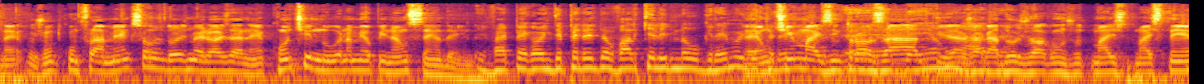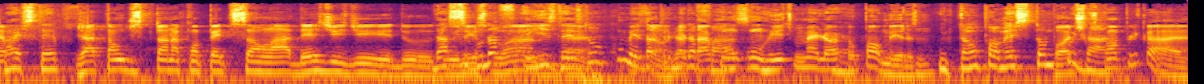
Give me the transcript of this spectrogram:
né? Junto com o Flamengo, são os dois melhores elencos. Continua, na minha opinião, sendo ainda. E vai pegar o Independente do Vale que eliminou o Grêmio. O é um time mais entrosado, é, que os jogadores é. jogam junto mais, mais tempo. Mais tempo. Já estão disputando a competição lá desde de, do, da do segunda início do ano. desde é. o começo então, da primeira já tá fase. Com, com um ritmo melhor que o Palmeiras, né? Então o Palmeiras estão Pode cuidado. complicar, é.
